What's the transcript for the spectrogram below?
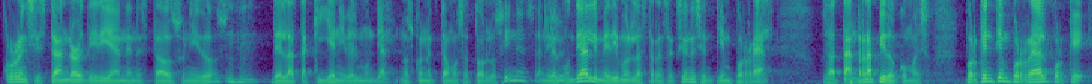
currency standard, dirían en Estados Unidos, de la taquilla a nivel mundial. Nos conectamos a todos los cines a nivel mundial y medimos las transacciones en tiempo real. O sea, tan rápido como eso. ¿Por qué en tiempo real? Porque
